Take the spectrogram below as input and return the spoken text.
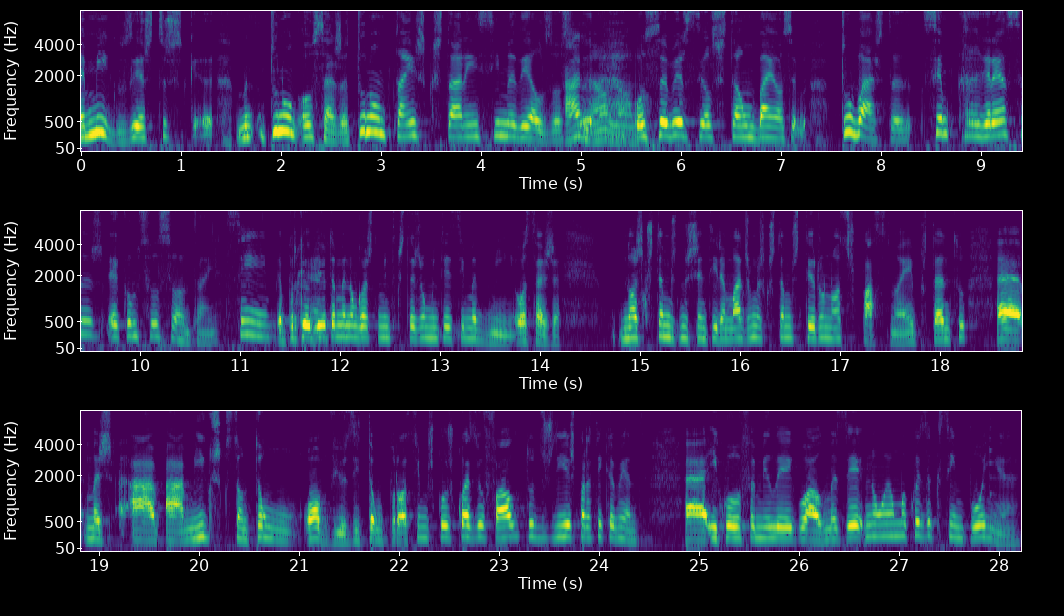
amigos, estes. que, tu não, ou seja, tu não tens que estar em cima deles, ou, Ah, se- não, não, não. ou saber se eles estão bem. Ou se- tu basta, sempre que regressas, é como se fosse ontem. Sim, é porque eu- eu também não gosto muito que estejam muito em cima de mim. Ou seja, nós gostamos de nos sentir amados, mas gostamos de ter o nosso espaço, não é? E, portanto, ah, mas há, há amigos que são tão óbvios e tão próximos com os quais eu falo todos os dias praticamente. Ah, e com a família é igual, mas é, não é uma coisa que se imponha.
